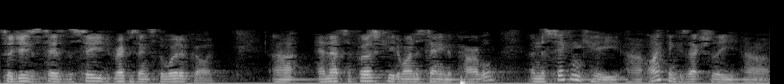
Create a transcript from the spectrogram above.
So Jesus says the seed represents the Word of God. Uh, and that's the first key to understanding the parable. And the second key, uh, I think, is actually uh,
